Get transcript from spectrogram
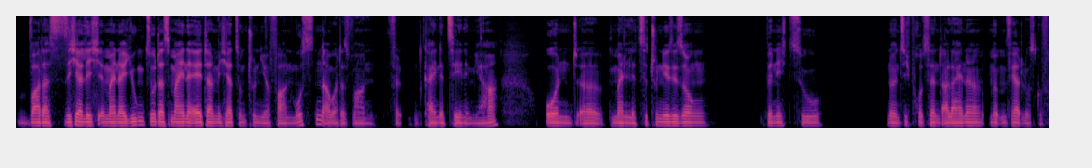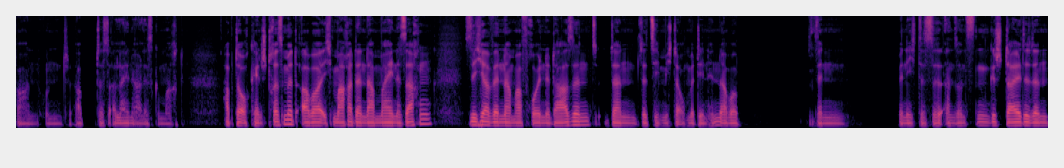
war das sicherlich in meiner Jugend so, dass meine Eltern mich ja zum Turnier fahren mussten, aber das waren keine zehn im Jahr. Und äh, meine letzte Turniersaison bin ich zu 90 Prozent alleine mit dem Pferd losgefahren und habe das alleine alles gemacht. Hab da auch keinen Stress mit, aber ich mache dann da meine Sachen. Sicher, wenn da mal Freunde da sind, dann setze ich mich da auch mit denen hin, aber wenn wenn ich das ansonsten gestalte, dann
